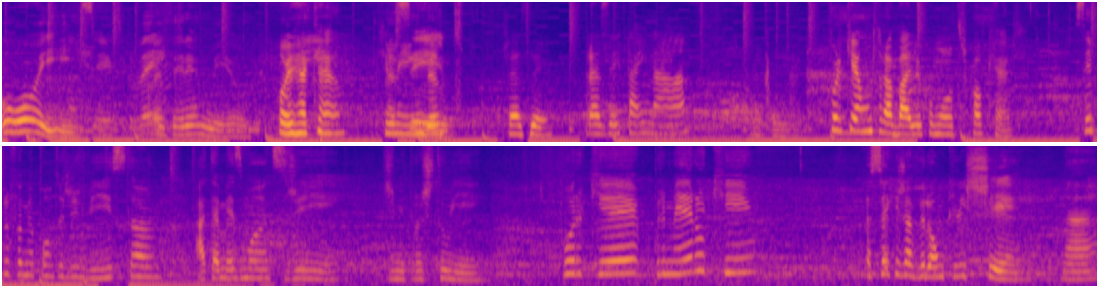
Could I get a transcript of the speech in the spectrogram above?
Oi. Prazer, tudo bem? Prazer é meu. Oi, Raquel. Que Prazer. linda. Prazer. Prazer, Tainá. Porque é um trabalho como outro qualquer. Sempre foi meu ponto de vista, até mesmo antes de, de me prostituir. Porque, primeiro que eu sei que já virou um clichê, né?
